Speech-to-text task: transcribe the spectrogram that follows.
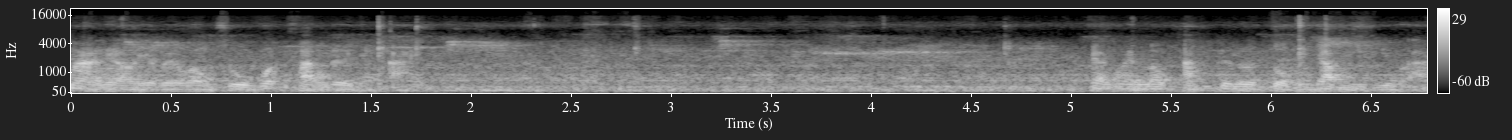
มาเดี๋ยวอย่าไปหวังสู้คนฟังเลยจะตายแค่เป็นเราตัดคือเราต้มยำดีกว่า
